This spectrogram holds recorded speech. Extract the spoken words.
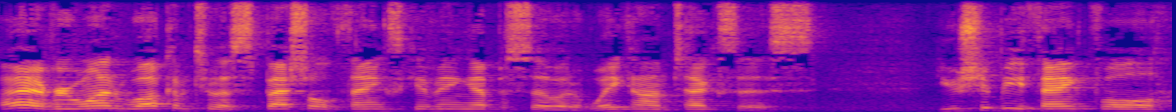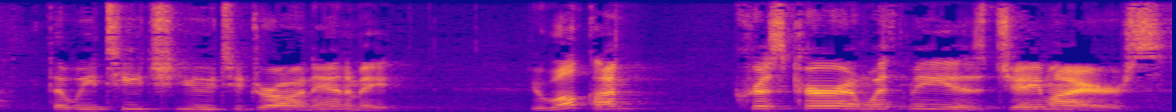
Hi, everyone. Welcome to a special Thanksgiving episode of Wacom, Texas. You should be thankful that we teach you to draw and animate. You're welcome. I'm Chris Kerr, and with me is Jay Meyers.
